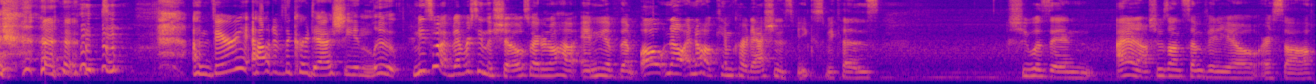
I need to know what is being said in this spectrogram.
I'm very out of the Kardashian loop. Me too. I've never seen the show, so I don't know how any of them. Oh no, I know how Kim Kardashian speaks because she was in. I don't know. She was on some video or I saw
